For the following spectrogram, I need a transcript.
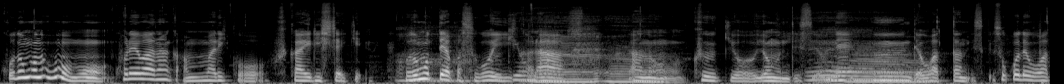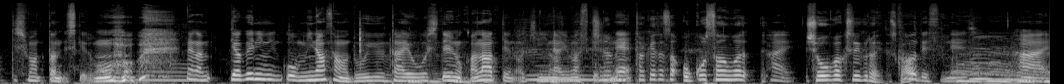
子供の方もこれはなんかあんまりこう深入りしちゃいけない子供ってやっぱすごいからあの空気を読むんですよね。うんで終わったんですけどそこで終わってしまったんですけども なんか逆にこう皆さんはどういう対応をしているのかなっていうのは気になりますけどね。武田さんお子さんは小学生ぐらいですか、はい、そうですね。はい。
